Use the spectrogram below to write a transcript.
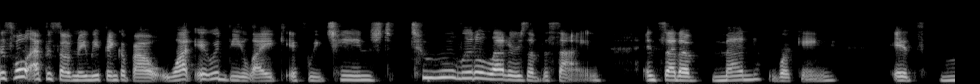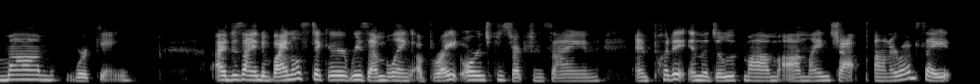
This whole episode made me think about what it would be like if we changed two little letters of the sign. Instead of men working, it's mom working. I designed a vinyl sticker resembling a bright orange construction sign and put it in the Duluth Mom online shop on our website.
